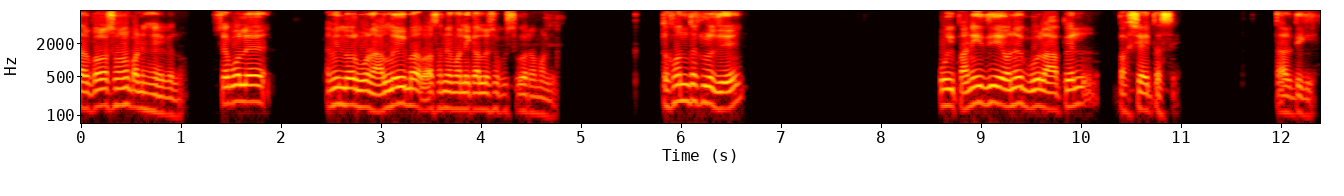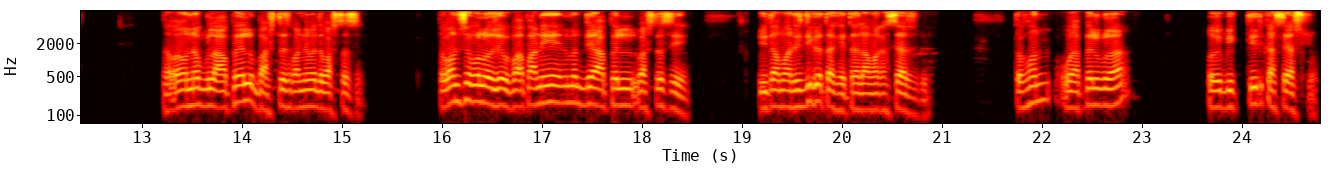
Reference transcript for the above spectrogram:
তার গলা সমান পানি হয়ে গেল। সে বলে, আমি লড়বো না। আল্লাহ আসানের মালিক সব কিছু করার মালিক। তখন দেখল যে ওই পানি দিয়ে অনেকগুলো আপেল ভাসে আইতাছে তার দিকে। অনেকগুলো আপেল বাসতেছে পানির মধ্যে বাসতেছে তখন সে বলল যে পানির মধ্যে আপেল বাসতেছে যদি আমার রিজিকে থাকে, তাহলে আমার কাছে আসবে। তখন ওই আপেলগুলা ওই ব্যক্তির কাছে আসলো।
